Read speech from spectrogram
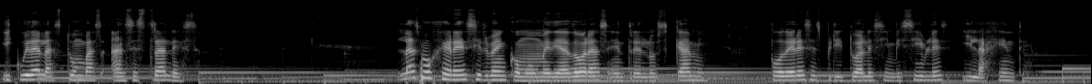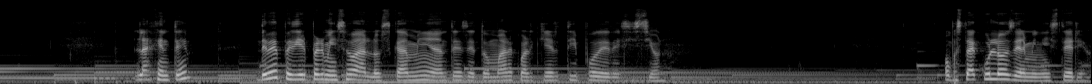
y cuida las tumbas ancestrales. Las mujeres sirven como mediadoras entre los kami, poderes espirituales invisibles, y la gente. La gente debe pedir permiso a los kami antes de tomar cualquier tipo de decisión. Obstáculos del ministerio.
